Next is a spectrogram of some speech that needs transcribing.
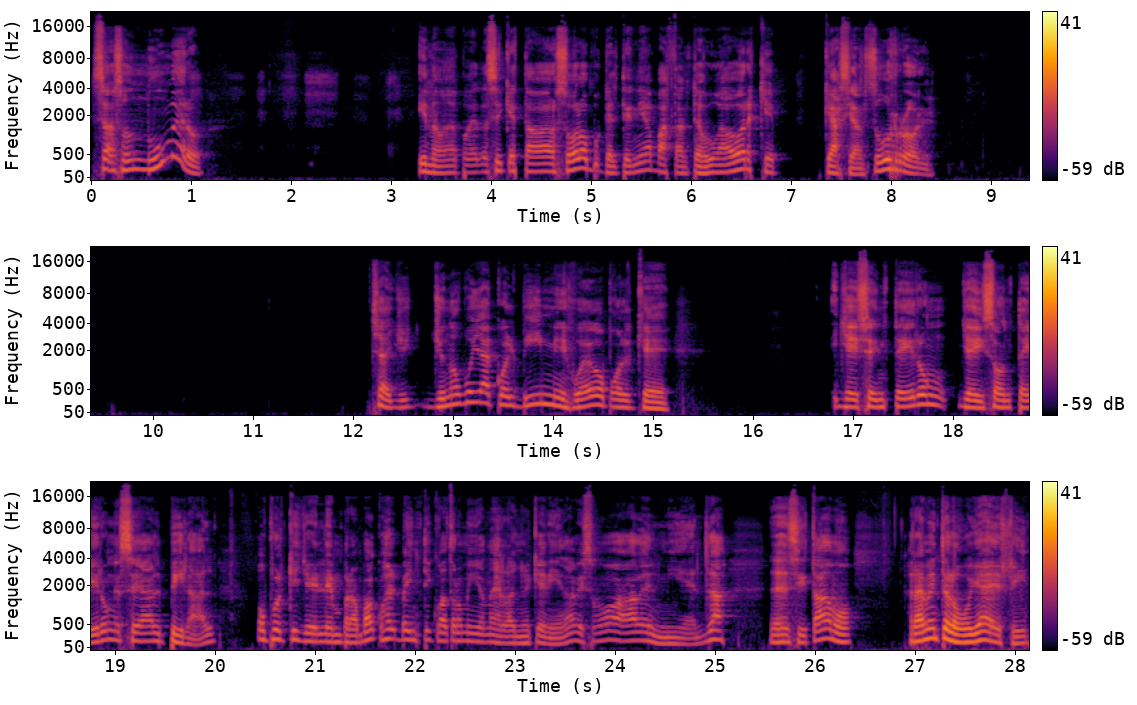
sea, son números. Y no me puedes decir que estaba solo porque él tenía bastantes jugadores que, que hacían su rol. O sea, yo, yo no voy a colbir mi juego porque Jason Tatum, Jason Tatum sea el pilar. O porque Jalen Brown va a coger 24 millones el año que viene. A mí eso me va a dar mierda. Necesitamos, realmente lo voy a decir.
